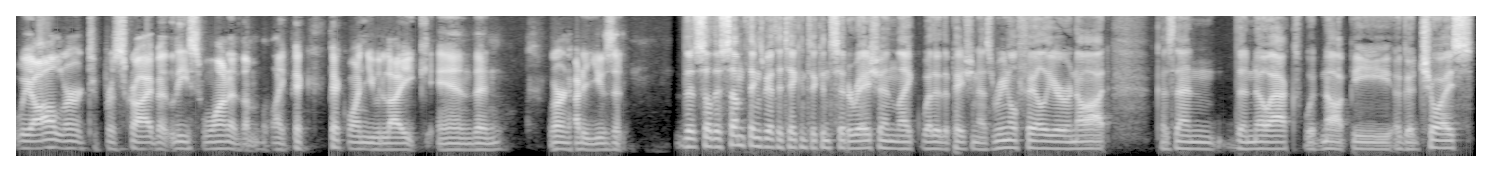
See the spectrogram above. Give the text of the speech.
we all learn to prescribe at least one of them. Like pick pick one you like and then learn how to use it. so there's some things we have to take into consideration, like whether the patient has renal failure or not, because then the NOAC would not be a good choice.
